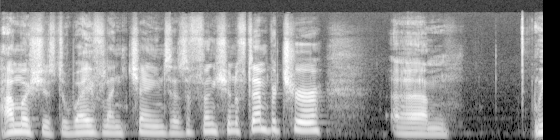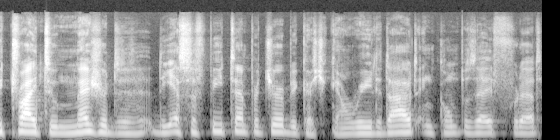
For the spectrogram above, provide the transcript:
how much does the wavelength change as a function of temperature. Um, we try to measure the, the SFP temperature because you can read it out and compensate for that.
